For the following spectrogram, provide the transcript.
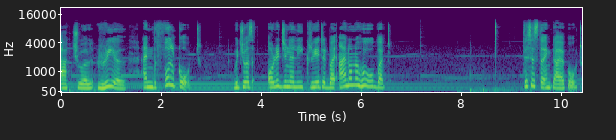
actual, real, and the full quote, which was originally created by I don't know who, but this is the entire quote.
